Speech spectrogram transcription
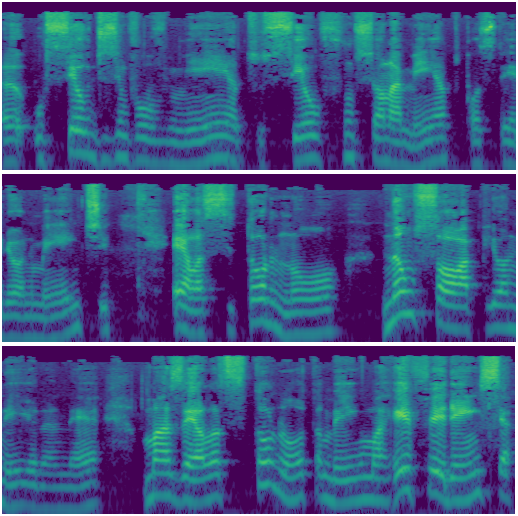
uh, o seu desenvolvimento, o seu funcionamento posteriormente, ela se tornou não só a pioneira, né, mas ela se tornou também uma referência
